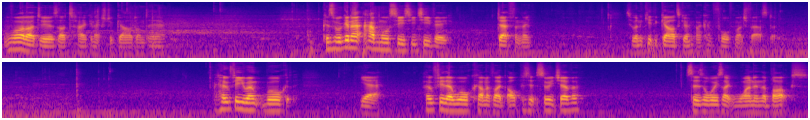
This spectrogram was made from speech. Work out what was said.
what I'll do is I'll tag an extra guard onto here. Because we're going to have more CCTV. Definitely. So we're going to keep the guards going back and forth much faster. Hopefully you won't walk... Yeah. Hopefully they'll walk kind of like opposites to each other. So there's always like one in the box.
